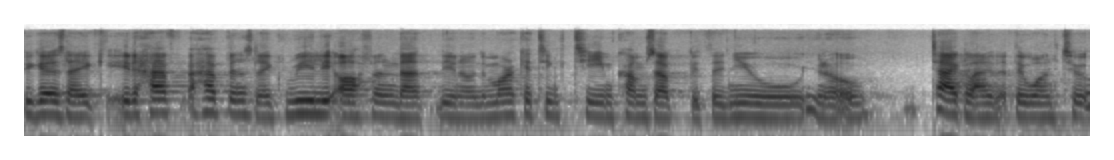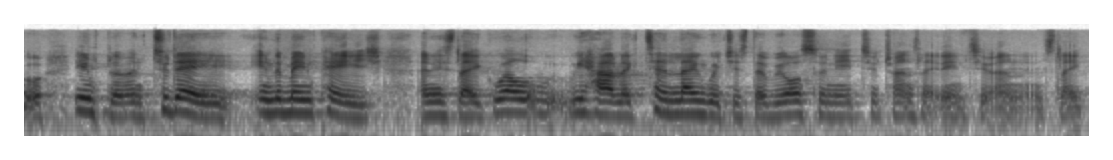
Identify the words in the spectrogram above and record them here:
Because like it hap- happens like really often that you know the marketing team comes up with a new you know tagline that they want to implement today in the main page. And it's like well we have like 10 languages that we also need to translate into. And it's like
